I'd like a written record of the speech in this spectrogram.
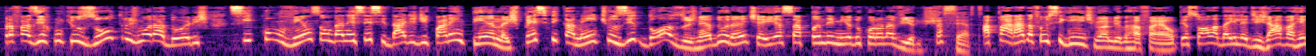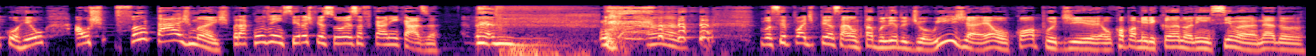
para fazer com que os outros moradores se convençam da necessidade de quarentena, especificamente os idosos, né, durante aí essa pandemia do coronavírus. Tá certo. A parada foi o seguinte, meu amigo Rafael. O pessoal lá da ilha de Java recorreu aos fantasmas para convencer as pessoas a ficarem em casa. Você pode pensar, é um tabuleiro de Ouija? É o copo de. É o copo americano ali em cima, né, do,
